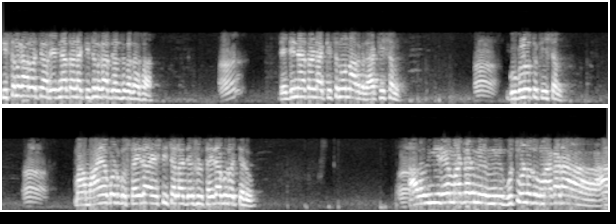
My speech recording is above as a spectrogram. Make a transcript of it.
కిషన్ గారు వచ్చారు రెడ్డి నేతండ కిషన్ గారు తెలుసు కదా సార్? రెడ్డి నేతండ కిషన్ ఉన్నారు కదా కిషన్. గుగులోతు కిషన్. మా మాయ కొడుకు సైదా ఎస్టీ సెల్ అధ్యక్షుడు సైదా కూడా వచ్చాడు. ఆ. రోజు మీరేం మాట్లాడు మీరు గుర్తుండదు మా కాడ ఆ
